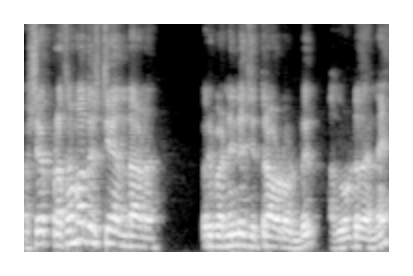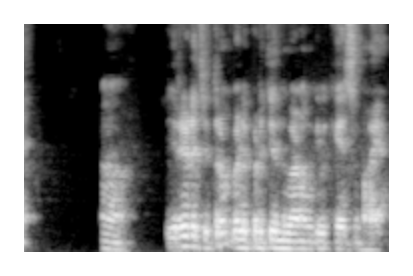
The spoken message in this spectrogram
പക്ഷെ പ്രഥമ ദൃഷ്ടിയ എന്താണ്? ഒരു പെണ്ണിന്റെ ചിത്രം അവിടെ ഉണ്ട്. അതുകൊണ്ട് തന്നെ ഇരയുടെ ചിത്രം വെളിപ്പെടുത്തി എന്ന് വേണമെങ്കിൽ കേസ് പറയാം.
